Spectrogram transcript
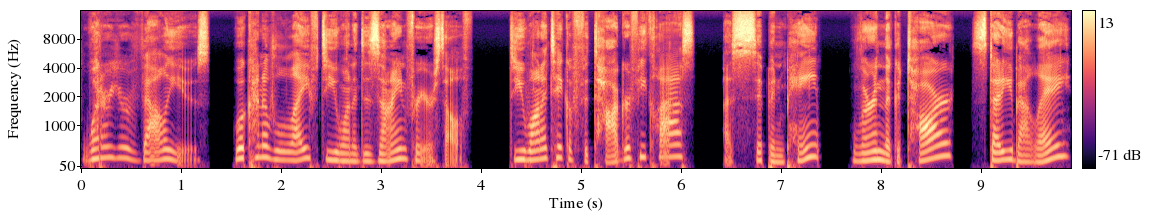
What are your values? What kind of life do you want to design for yourself? Do you want to take a photography class, a sip and paint, learn the guitar, study ballet?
